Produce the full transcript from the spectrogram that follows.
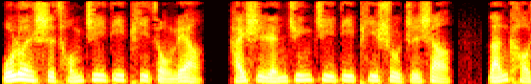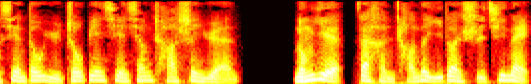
无论是从 GDP 总量还是人均 GDP 数值上，兰考县都与周边县相差甚远。农业在很长的一段时期内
